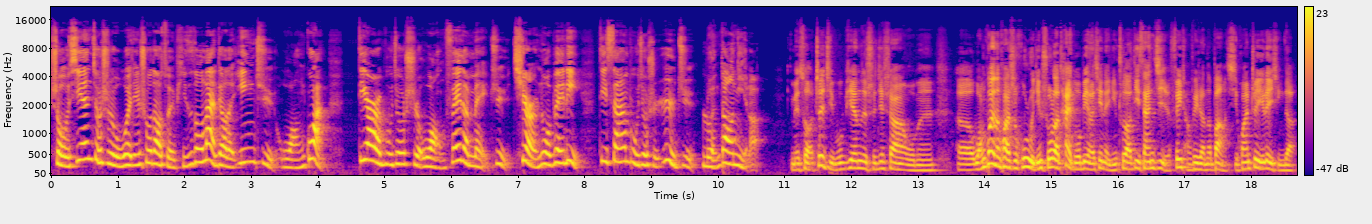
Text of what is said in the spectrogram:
首先就是我已经说到嘴皮子都烂掉的英剧《王冠》，第二部就是网飞的美剧《切尔诺贝利》，第三部就是日剧《轮到你了》。没错，这几部片子实际上我们呃，王冠的话是呼噜已经说了太多遍了，现在已经出到第三季，非常非常的棒，喜欢这一类型的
